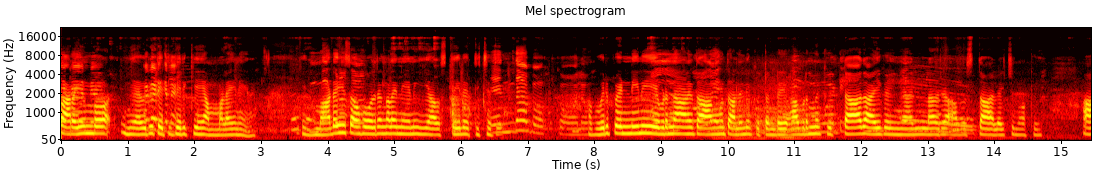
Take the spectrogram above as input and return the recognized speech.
പറയുമ്പോൾ അവർ തെറ്റിദ്ധരിക്കുക നമ്മളതിനെയാണ് ഉമ്മയുടെ ഈ സഹോദരങ്ങൾ തന്നെയാണ് ഈ അവസ്ഥയിൽ എത്തിച്ചത്. അപ്പോൾ ഒരു പെണ്ണിന് എവിടെ നിന്നാണ് താങ്ങും തണലും കിട്ടേണ്ടത് അവിടെ നിന്ന് കിട്ടാതായി കഴിഞ്ഞാലുള്ള ഒരു അവസ്ഥ ആലോചിച്ച് നോക്കി. ആ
